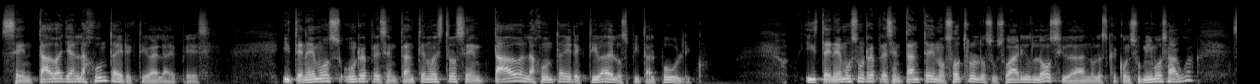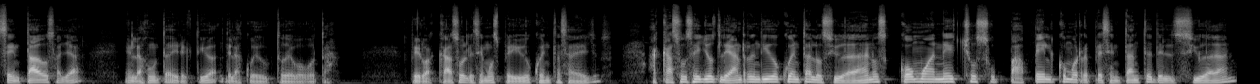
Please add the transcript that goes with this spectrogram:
sentado allá en la junta directiva de la EPS y tenemos un representante nuestro sentado en la junta directiva del hospital público y tenemos un representante de nosotros, los usuarios, los ciudadanos, los que consumimos agua, sentados allá en la junta directiva del acueducto de Bogotá. ¿Pero acaso les hemos pedido cuentas a ellos? ¿Acaso ellos le han rendido cuenta a los ciudadanos cómo han hecho su papel como representantes del ciudadano?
